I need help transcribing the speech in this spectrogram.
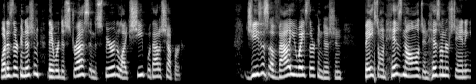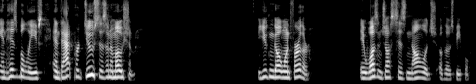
What is their condition? They were distressed and dispirited like sheep without a shepherd. Jesus evaluates their condition based on his knowledge and his understanding and his beliefs, and that produces an emotion. You can go one further. It wasn't just his knowledge of those people,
